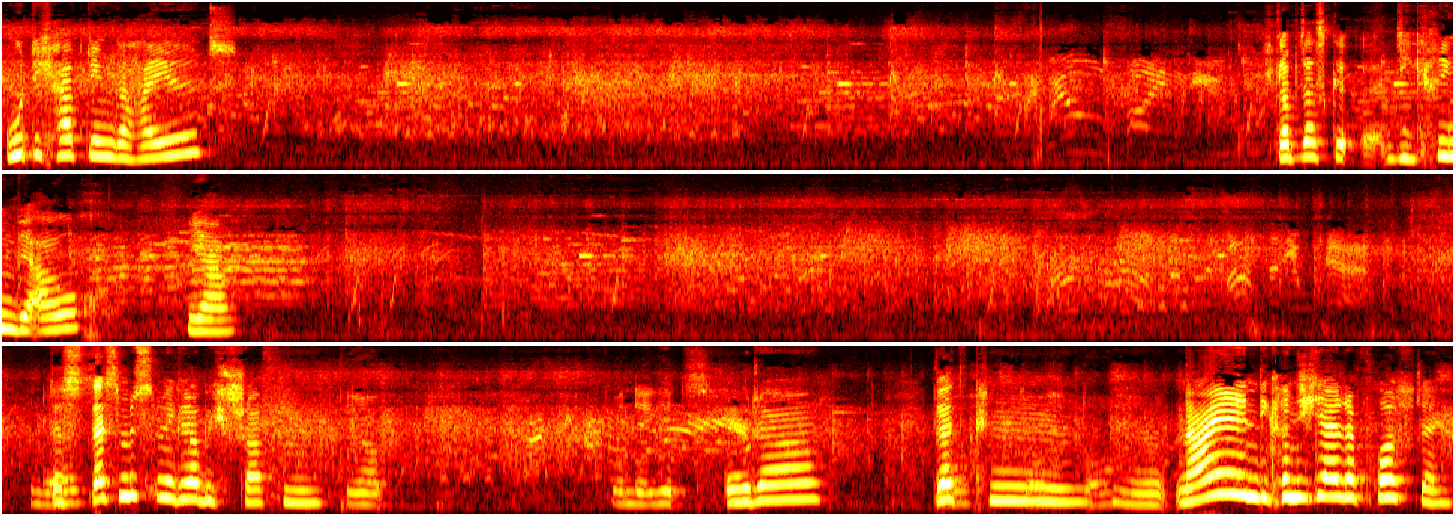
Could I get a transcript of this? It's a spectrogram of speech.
Gut, ich habe den geheilt. Ich glaube, das die kriegen wir auch. Ja. Das, das müssten wir, glaube ich, schaffen. Ja. Wenn der jetzt. Oder wird. Nein, die kann ich leider vorstellen.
